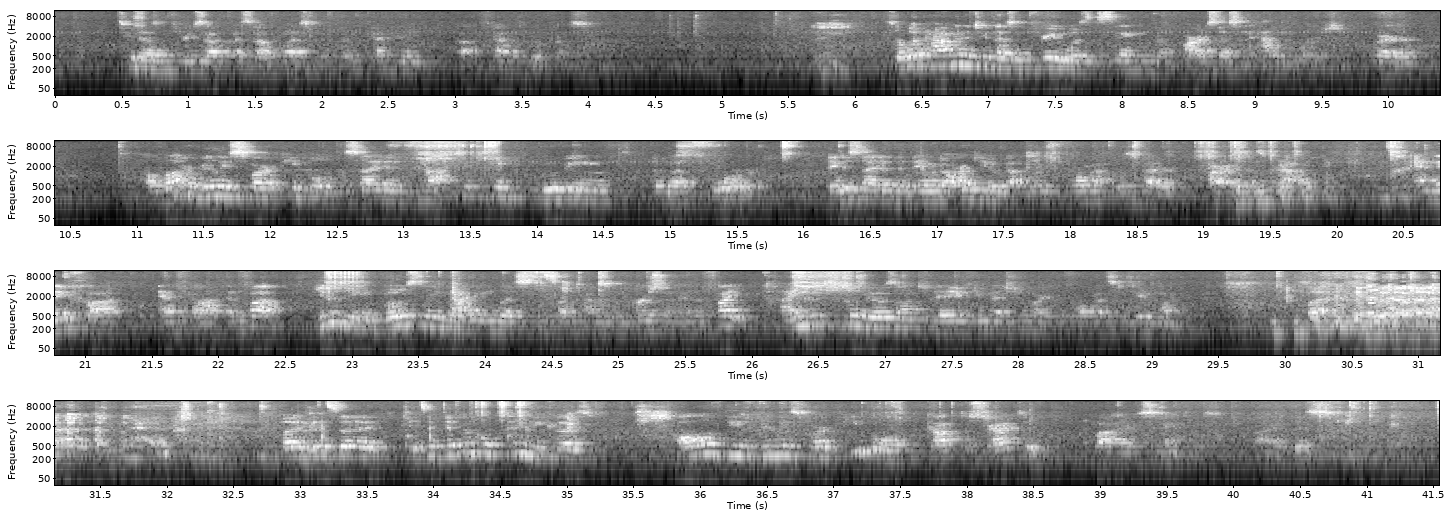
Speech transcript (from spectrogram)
2003 South by Southwest with the guy who uh, founded WordPress. So what happened in 2003 was this thing, the RSS and Wars, where a lot of really smart people decided not to keep moving the web forward. They decided that they would argue about which format was better, RSS or Atom. And they fought and fought and fought, using mostly mailing lists and sometimes in person. And the fight kind of still goes on today if you mention microformats to Dave Winer. But, but it's a it's a difficult thing because all of these really smart people got distracted by semantics, this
